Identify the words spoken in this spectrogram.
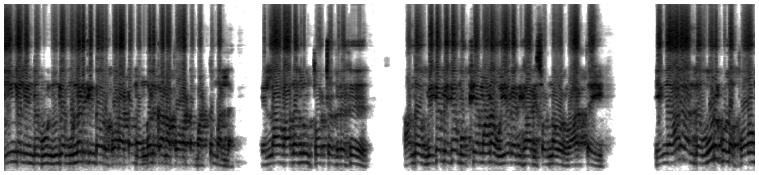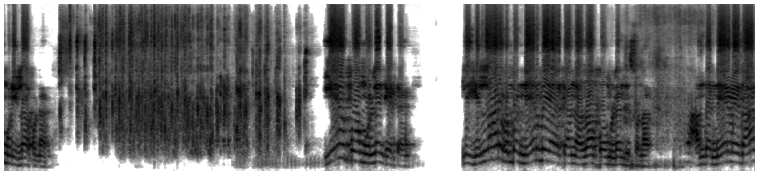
நீங்கள் இன்று இங்க முன்னெடுக்கின்ற ஒரு போராட்டம் உங்களுக்கான போராட்டம் மட்டுமல்ல. எல்லா வாதங்களும் தோற்ற பிறகு அந்த மிக மிக முக்கியமான உயர் அதிகாரி சொன்ன ஒரு வார்த்தை எங்களால அந்த ஊருக்குள்ள போக முடியல அப்படின்னாரு. ஏன் போக முடியலன்னு கேட்டேன். இல்ல எல்லாரும் ரொம்ப நேர்மையா இருக்காங்க அதான் போக முடியலன்னு சொன்னார். அந்த நேர்மை தான்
